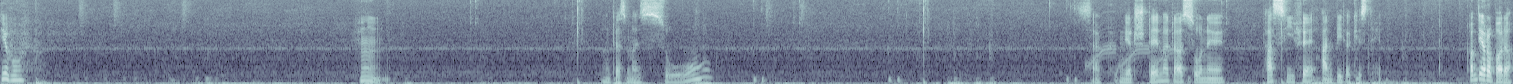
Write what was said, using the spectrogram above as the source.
Juhu. Hm. Und das mal so. Zack. Und jetzt stellen wir da so eine passive Anbieterkiste hin. Kommt ihr Roboter,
